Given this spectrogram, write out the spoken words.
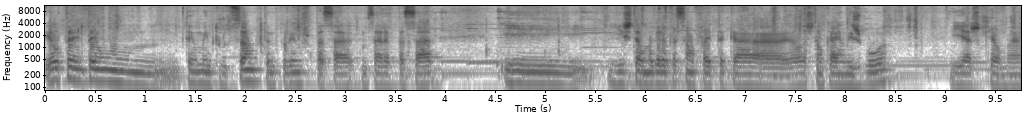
Ele tem, tem, um, tem uma introdução, portanto podemos passar, começar a passar. E, e isto é uma gravação feita cá, elas estão cá em Lisboa e acho que é, uma,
